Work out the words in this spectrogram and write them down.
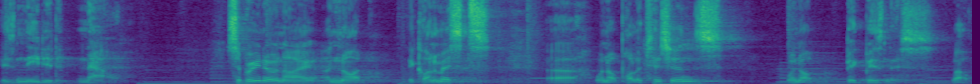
is needed now. Sabrina and I are not economists, uh, we're not politicians, we're not big business. Well,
